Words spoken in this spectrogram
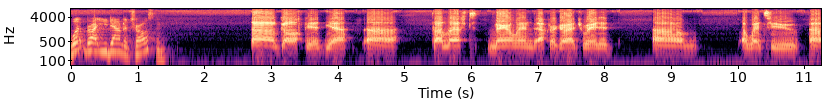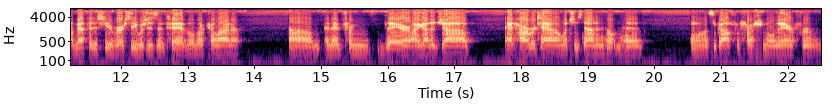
what brought you down to Charleston? uh, golf did, yeah. Uh, so I left Maryland after I graduated. Um, I went to uh, Methodist University, which is in Fayetteville, North Carolina. Um, and then from there, I got a job at Harbour Town, which is down in Hilton Head, and was a golf professional there for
